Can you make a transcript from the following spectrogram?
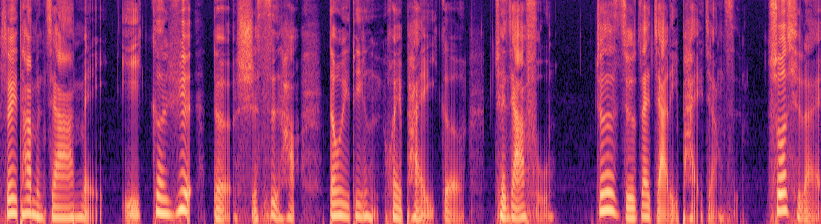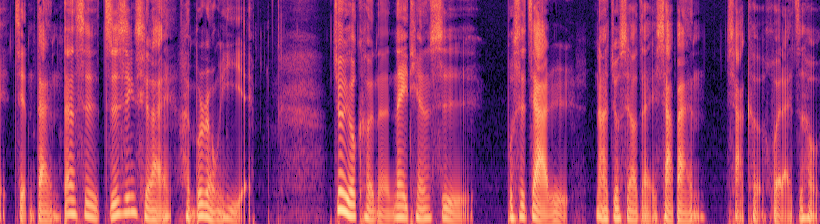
所以他们家每一个月的十四号都一定会拍一个全家福，就是只有在家里拍这样子。说起来简单，但是执行起来很不容易耶。就有可能那天是不是假日，那就是要在下班下课回来之后，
